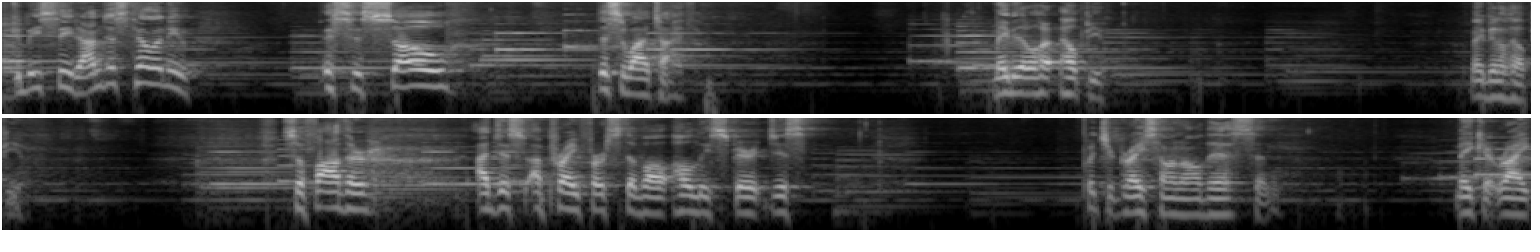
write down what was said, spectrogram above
You can be seated. I'm just telling you, this is so, this is why I tithe. Maybe that'll help you. Maybe it'll help you. So, Father, I just I pray first of all, Holy Spirit, just put your grace on all this and make it right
